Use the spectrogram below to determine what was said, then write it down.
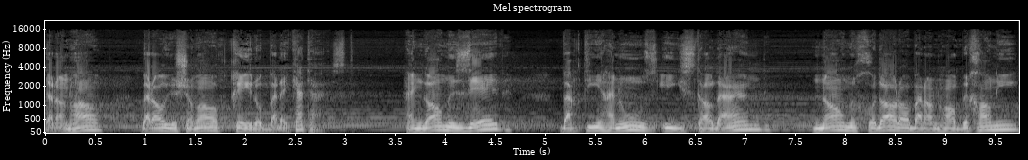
در آنها برای شما خیر و برکت است هنگام زیب وقتی هنوز ایستادند نام خدا را بر آنها بخوانید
